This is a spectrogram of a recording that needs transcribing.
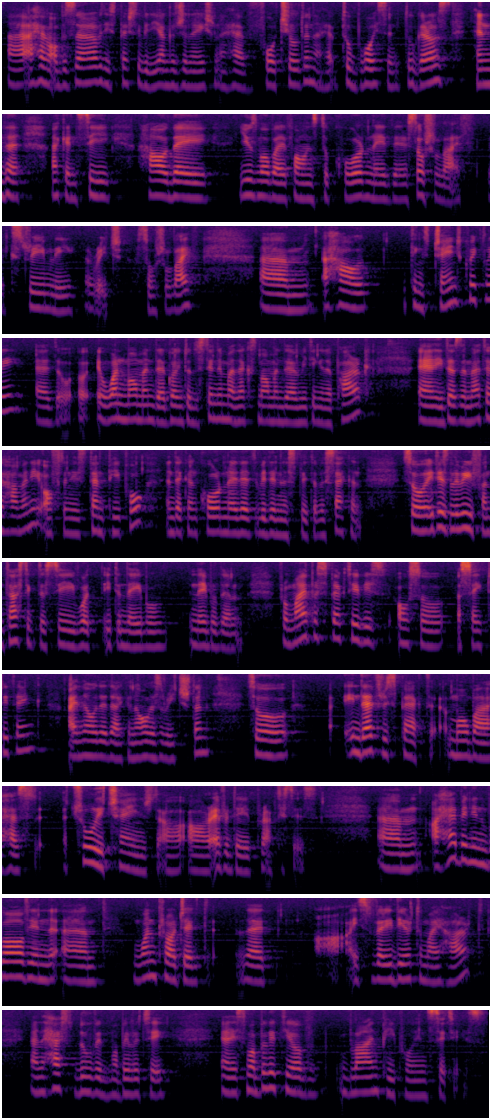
Uh, I have observed, especially with the younger generation, I have four children, I have two boys and two girls, and uh, I can see how they use mobile phones to coordinate their social life, extremely rich social life um, how things change quickly. At, one moment they're going to the cinema, next moment they're meeting in a park, and it doesn't matter how many, often it's 10 people, and they can coordinate it within a split of a second. So it is really fantastic to see what it enabled, enabled them. From my perspective, it's also a safety thing. I know that I can always reach them. So in that respect, mobile has truly changed our, our everyday practices. Um, I have been involved in um, one project that uh, it's very dear to my heart and it has to do with mobility. And it's mobility of blind people in cities.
